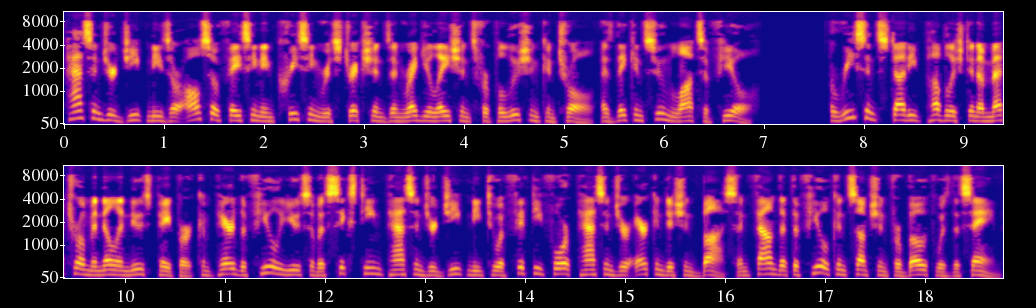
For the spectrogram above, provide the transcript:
Passenger jeepneys are also facing increasing restrictions and regulations for pollution control, as they consume lots of fuel. A recent study published in a Metro Manila newspaper compared the fuel use of a 16-passenger jeepney to a 54-passenger air-conditioned bus and found that the fuel consumption for both was the same.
